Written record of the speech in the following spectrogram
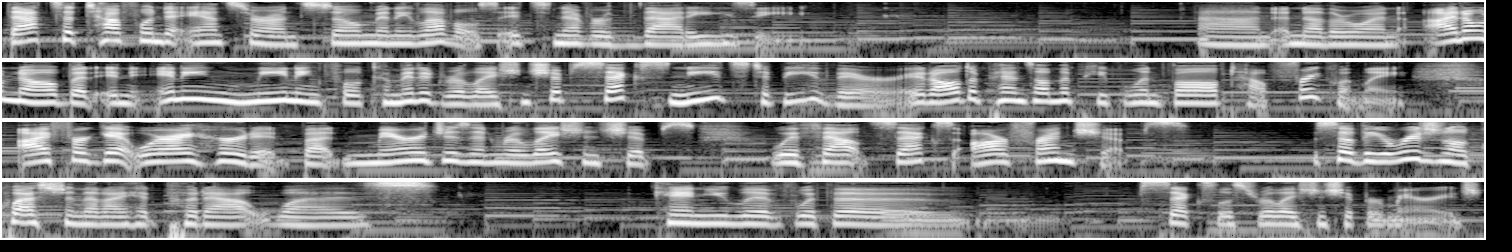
That's a tough one to answer on so many levels. It's never that easy. And another one, I don't know, but in any meaningful committed relationship, sex needs to be there. It all depends on the people involved, how frequently. I forget where I heard it, but marriages and relationships without sex are friendships. So, the original question that I had put out was Can you live with a sexless relationship or marriage?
